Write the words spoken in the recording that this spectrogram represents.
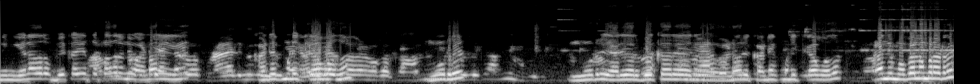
ನಿಮ್ಗೆ ಏನಾದ್ರು ಬೇಕಾಗಿತ್ತಪ್ಪ ಅಂದ್ರೆ ನೀವು ಅಣ್ಣವ್ರಿಗೆ ಕಾಂಟ್ಯಾಕ್ಟ್ ಮಾಡಿ ಕೇಳ್ಬೋದು. ನೋಡ್ರಿ. ನೋಡ್ರಿ ಯಾರ್ಯಾರು ಬೇಕಾದ್ರೆ ನೀವು ಅಣ್ಣವ್ರಿಗೆ ಕಾಂಟ್ಯಾಕ್ಟ್ ಮಾಡಿ ಕೇಳ್ಬೋದು. ಅಣ್ಣ ನಿಮ್ಮ ಮೊಬೈಲ್ ನಂಬರ್ ಅಡ್ರಿ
